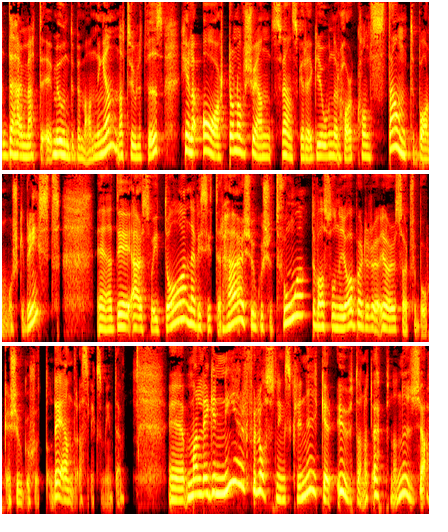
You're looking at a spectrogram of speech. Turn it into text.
det här med, att, eh, med underbemanningen naturligtvis. Hela 18 av 21 svenska regioner har konstant barnmorskebrist. Eh, det är så idag när vi sitter här 2022. Det var så när jag började göra research för boken 2017. Det ändras liksom inte. Man lägger ner förlossningskliniker utan att öppna nya.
